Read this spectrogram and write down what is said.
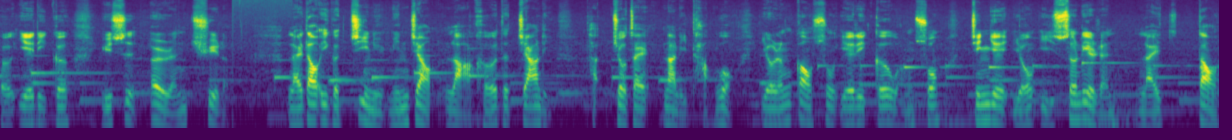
和耶利哥。”于是二人去了，来到一个妓女名叫喇合的家里。他就在那里躺卧。有人告诉耶利哥王说：“今夜有以色列人来到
